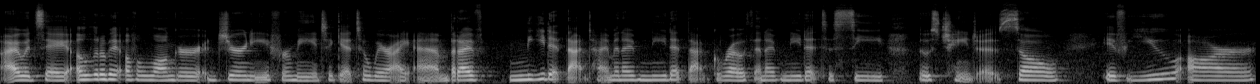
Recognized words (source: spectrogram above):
I would say, a little bit of a longer journey for me to get to where I am. But I've needed that time and I've needed that growth and I've needed to see those changes. So if you are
